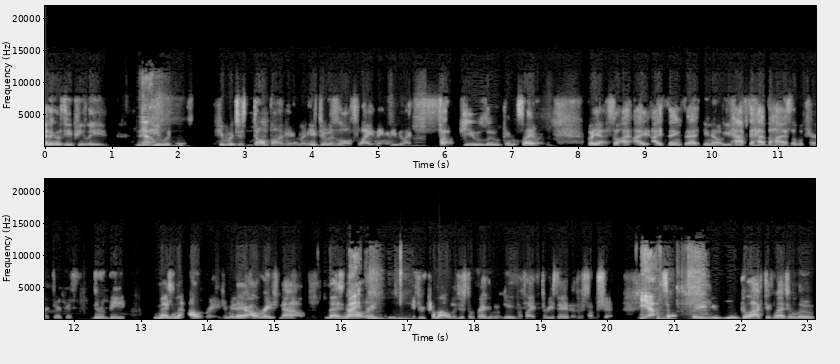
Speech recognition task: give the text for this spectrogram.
I think it was EP lead. And Yeah. he would just he would just dump on him, and he'd do his little lightning, and he'd be like, "Fuck you, Luke." And so anyway, but yeah, so I I, I think that you know you have to have the highest level character because there would be. Imagine the outrage. I mean, they're outraged now. Imagine the Right. outrage if you come out with just a regular Luke with like three Zetas or some shit. Yeah, So, so you, you, you Galactic Legend Luke,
